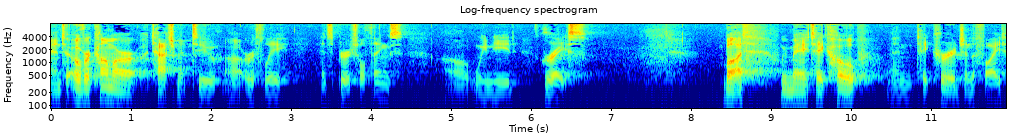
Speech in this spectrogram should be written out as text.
and to overcome our attachment to uh, earthly and spiritual things, uh, we need grace. But we may take hope and take courage in the fight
